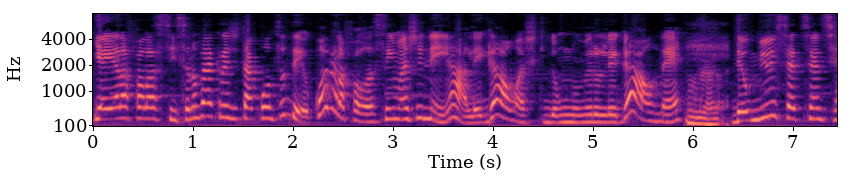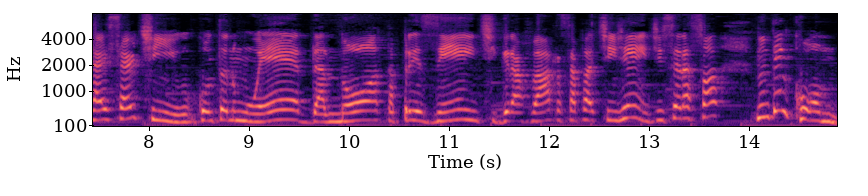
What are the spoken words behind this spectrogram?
E aí ela fala assim: você não vai acreditar quanto deu. Quando ela falou assim, imaginei, ah, legal, acho que deu um número legal, né? Né? Deu 1.700 reais certinho, contando moeda, nota, presente, gravata, sapatinho. Gente, isso era só. Não tem como,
